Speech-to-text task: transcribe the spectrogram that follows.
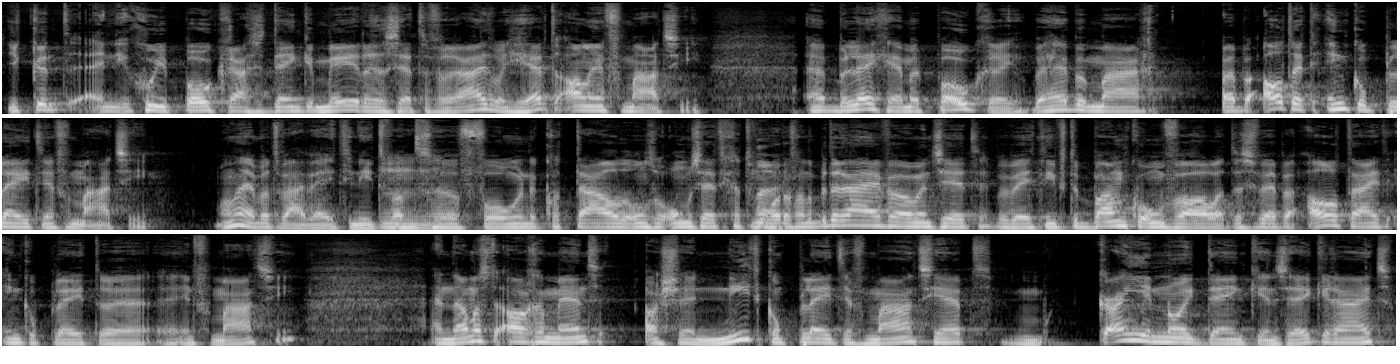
je kunt, en die goede pokeraars denken meerdere zetten vooruit, want je hebt alle informatie. Eh, beleggen en met pokeren, we hebben maar, we hebben altijd incomplete informatie. Want, hè, want wij weten niet wat eh, volgende kwartaal onze omzet gaat worden Nee. van het bedrijf waar we in zitten. We weten niet of de banken omvallen. Dus we hebben altijd incomplete informatie. En dan is het argument, als je niet complete informatie hebt, kan je nooit denken in zekerheid.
